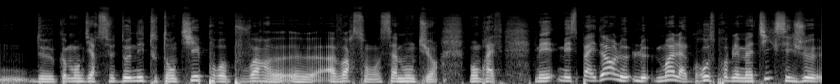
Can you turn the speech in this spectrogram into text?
de, comment dire, se donner tout entier pour pouvoir euh, euh, avoir sa monture. Bon, bref. Mais, Spider, le, moi, la grosse problématique, c'est que je,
